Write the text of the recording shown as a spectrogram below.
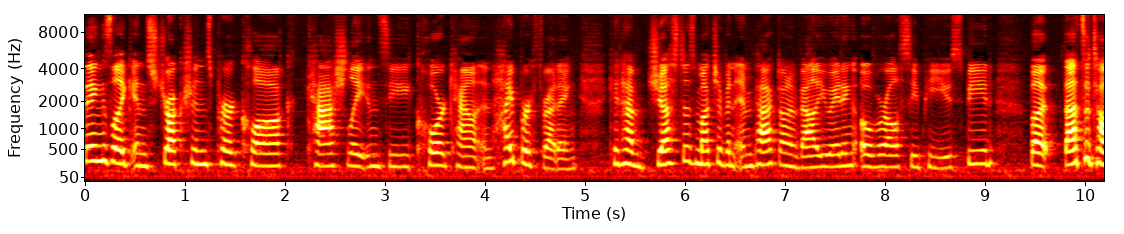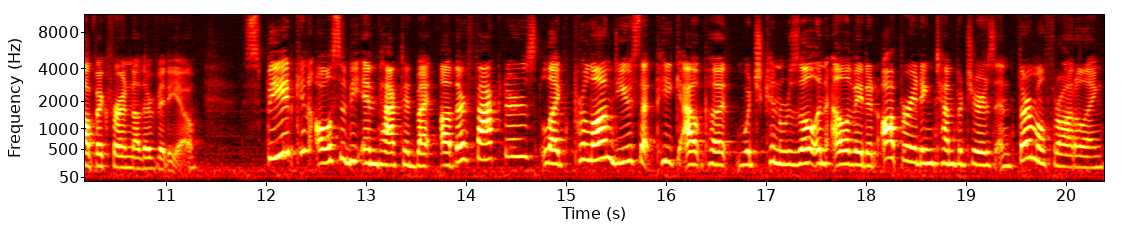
Things like instructions per clock, cache latency, core count, and hyperthreading can have just as much of an impact on evaluating overall CPU speed, but that's a topic for another video. Speed can also be impacted by other factors, like prolonged use at peak output, which can result in elevated operating temperatures and thermal throttling,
